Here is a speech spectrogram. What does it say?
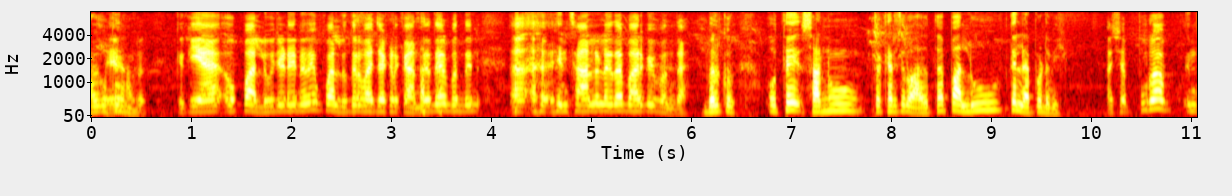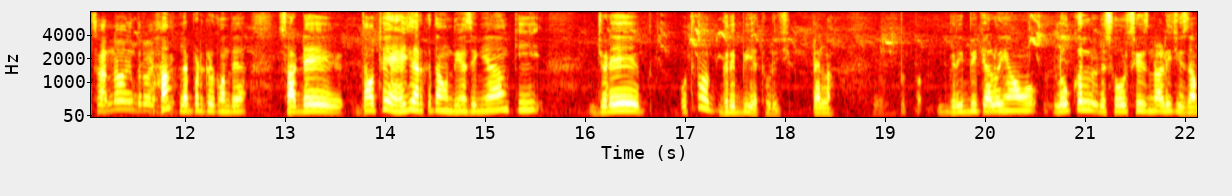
ਉੱਥੇ ਹਾਂ ਕਿਉਂਕਿ ਐ ਉਹ ਭਾਲੂ ਜਿਹੜੇ ਨੇ ਨਾ ਭਾਲੂ ਦਰਵਾਜ਼ਾ ਖੜਕਾਉਂਦੇ ਹੁੰਦੇ ਆ ਬੰਦੇ ਨੂੰ ਅ, ਇਨਸਾਨ ਨੂੰ ਲੱਗਦਾ ਬਾਹਰ ਕੋਈ ਬੰਦਾ। ਹੈ। ਬਿਲਕੁਲ। ਉੱਥੇ ਸਾਨੂੰ ਤਾਂ ਖੈਰ ਚਲੋ ਆਦਤ ਹੈ ਭਾਲੂ ਤੇ ਲੈਪਰਡ ਵੀ। ਅੱਛਾ ਪੂਰਾ ਇਨਸਾਨਾਂ ਵਾਂਗ ਦਰਵਾਜ਼ਾ? ਹਾਂ ਲੈਪਰਡ ਖੜਕਾਉਂਦੇ ਆ। ਸਾਡੇ ਤਾਂ ਉੱਥੇ ਇਹੋ ਜਿਹੀ ਹਰਕਤਾਂ ਹੁੰਦੀਆਂ ਸੀਗੀਆਂ ਕਿ ਜਿਹੜੇ ਉੱਥੇ ਨਾ ਗਰੀਬੀ ਹੈ ਥੋੜੀ ਜਿਹੀ ਪਹਿਲਾਂ। ਪ- ਪ- ਗਰੀਬੀ ਕਹ ਲਓ ਜਾਂ ਉਹ ਲੋਕਲ ਰਿਸੋਰਸਿਸ ਨਾਲ ਹੀ ਚੀਜ਼ਾਂ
